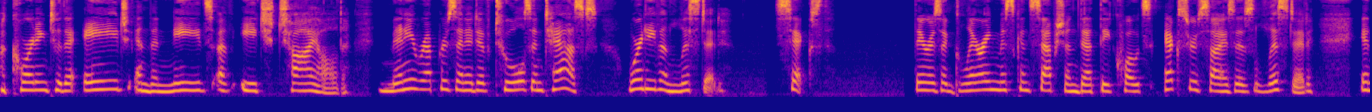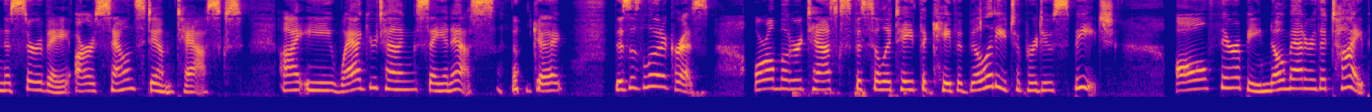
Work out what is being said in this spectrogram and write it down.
according to the age and the needs of each child. Many representative tools and tasks weren't even listed. Sixth, there is a glaring misconception that the quotes exercises listed in the survey are sound stem tasks, i.e. wag your tongue, say an S. okay. This is ludicrous. Oral motor tasks facilitate the capability to produce speech. All therapy, no matter the type,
